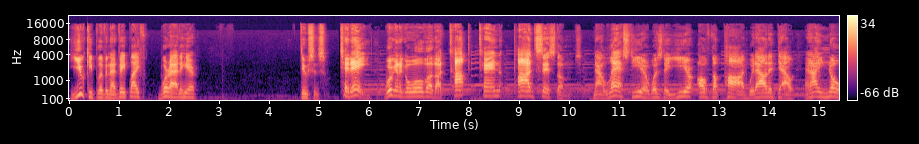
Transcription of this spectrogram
You keep living that vape life. We're out of here. Deuces. Today, we're going to go over the top 10 pod systems. Now, last year was the year of the pod, without a doubt. And I know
